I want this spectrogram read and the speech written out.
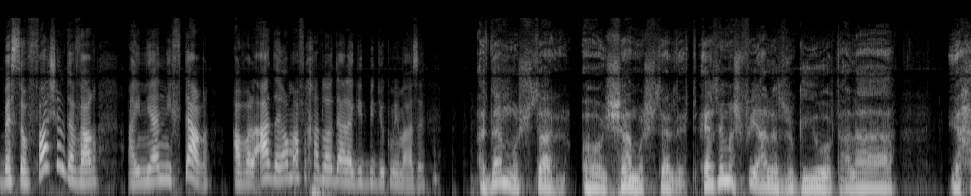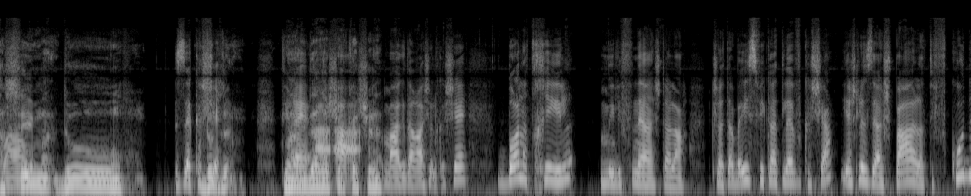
בסופו של דבר, העניין נפתר, אבל עד היום אף אחד לא יודע להגיד בדיוק ממה זה. אדם מושתל, או אישה מושתלת, איך זה משפיע על הזוגיות, על היחסים דו... זה קשה. דו... תראה, מה ההגדרה של קשה? מה ההגדרה של קשה? בוא נתחיל מלפני ההשתלה. כשאתה באי ספיקת לב קשה, יש לזה השפעה על התפקוד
